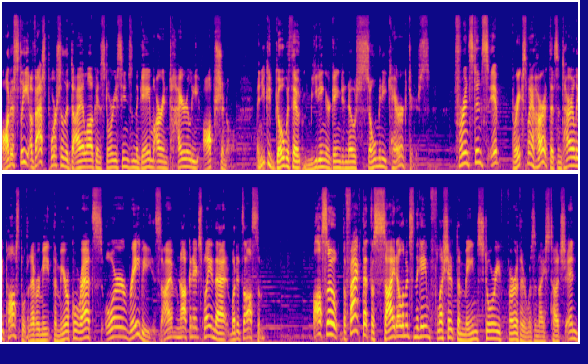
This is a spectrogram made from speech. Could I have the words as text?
honestly, a vast portion of the dialogue and story scenes in the game are entirely optional, and you could go without meeting or getting to know so many characters. For instance, it breaks my heart that's entirely possible to never meet the Miracle Rats or Rabies. I'm not going to explain that, but it's awesome. Also, the fact that the side elements in the game flesh out the main story further was a nice touch, and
